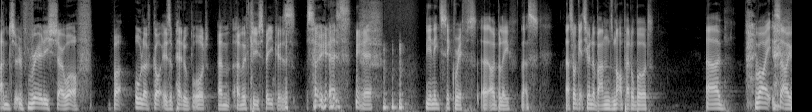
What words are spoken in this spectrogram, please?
and really show off. But all I've got is a pedal board and, and a few speakers. So yes yeah. you need sick riffs, uh, I believe. That's that's what gets you in a band, not a pedal board. Uh, right. So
